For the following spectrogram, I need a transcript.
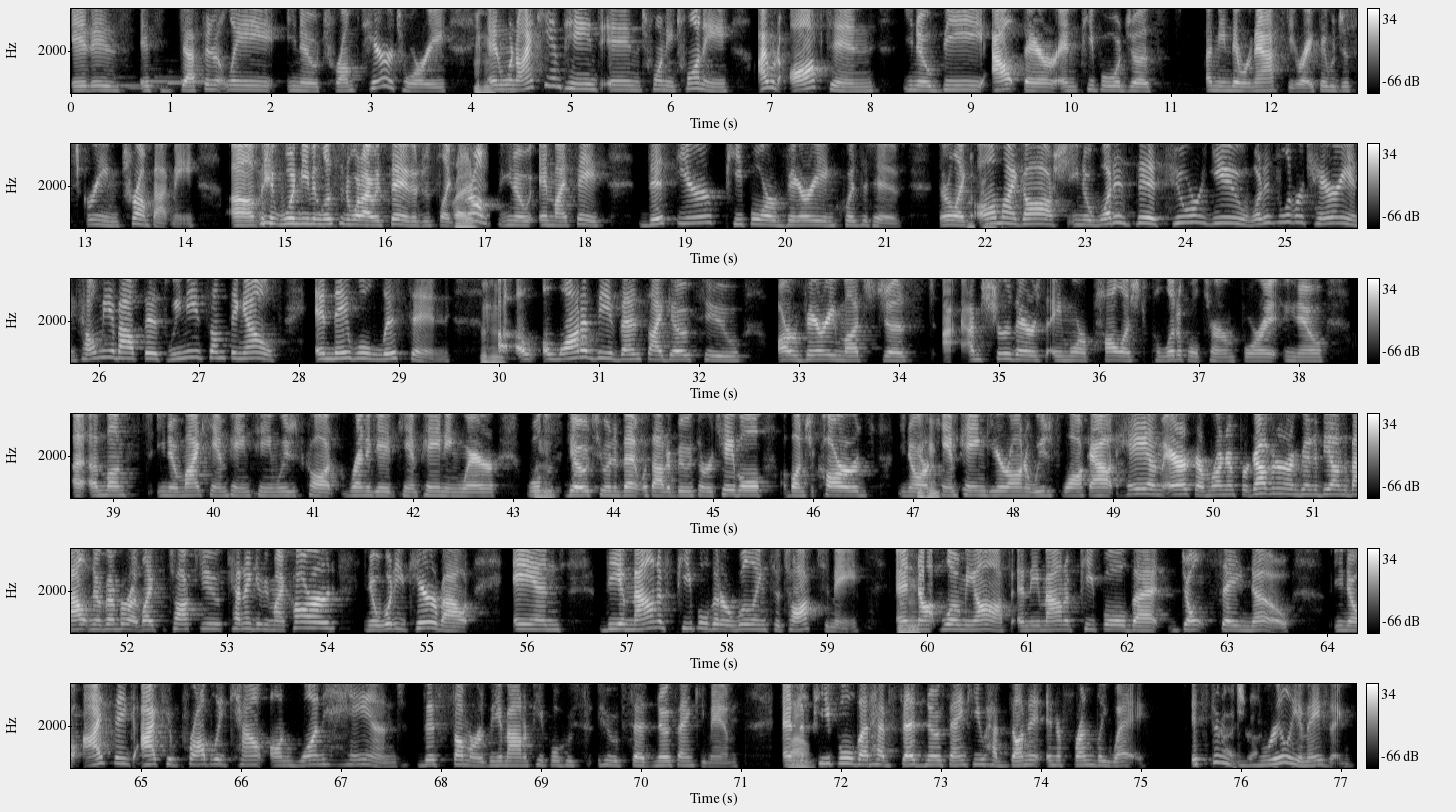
It is it's definitely you know trump territory mm-hmm. and when i campaigned in 2020 i would often you know be out there and people would just i mean they were nasty right? They would just scream trump at me. Um it wouldn't even listen to what i would say. They're just like right. trump you know in my face. This year people are very inquisitive they're like, okay. oh my gosh, you know, what is this? Who are you? What is libertarian? Tell me about this. We need something else. And they will listen. Mm-hmm. A, a, lot of the events I go to are very much just, I, I'm sure there's a more polished political term for it, you know, uh, amongst you know my campaign team we just call it renegade campaigning where we'll mm-hmm. just go to an event without a booth or a table a bunch of cards you know mm-hmm. our campaign gear on and we just walk out hey i'm eric i'm running for governor i'm going to be on the ballot in november i'd like to talk to you can i give you my card you know what do you care about and the amount of people that are willing to talk to me and mm-hmm. not blow me off and the amount of people that don't say no you know i think i could probably count on one hand this summer the amount of people who who have said no thank you ma'am and wow. the people that have said no thank you have done it in a friendly way it's been gotcha. really amazing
